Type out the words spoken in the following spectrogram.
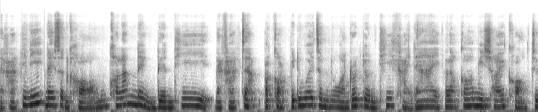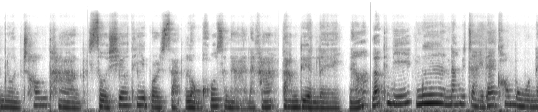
นะคะ ทีนี้ในส่วนของคอลัมน์1เดือนที่นะคะ จะประกอบไปด้วยจำนวนรถยนต์ที่ขายได้ แล้วก็มีช้อยของจำนวนช่องทางโซเชียลที่บริษัทลงโฆษณานะคะ ตามเดือนเลยเนาะแล้วทีนี้เมื่อนักวิจัยได้ข้อมูลใน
